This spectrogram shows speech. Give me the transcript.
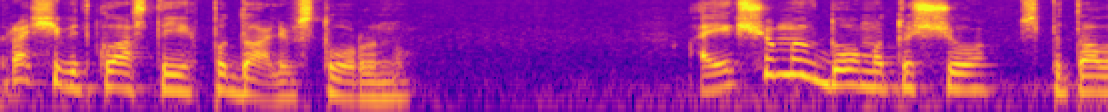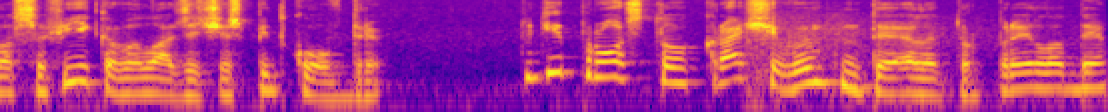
Краще відкласти їх подалі в сторону. А якщо ми вдома, то що? спитала Софійка, вилазячи з-під ковдри. Тоді просто краще вимкнути електроприлади,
